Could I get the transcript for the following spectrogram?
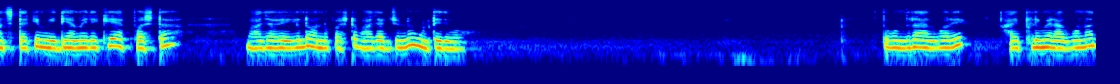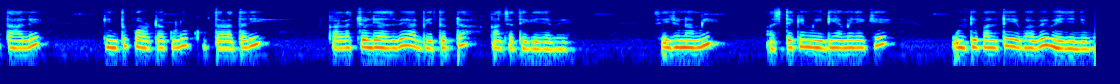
আঁচটাকে মিডিয়ামে রেখে এক পাশটা ভাজা হয়ে গেলে অন্য পাশটা ভাজার জন্য উল্টে দেব। তো বন্ধুরা একবারে হাই ফ্লেমে রাখব না, তাহলে কিন্তু পরোটাগুলো খুব তাড়াতাড়ি কালার চলে আসবে আর ভেতরটা কাঁচা থেকে যাবে। সেই জন্য আমি আঁচটাকে মিডিয়ামে রেখে উল্টে পাল্টে এভাবে ভেজে নেব।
